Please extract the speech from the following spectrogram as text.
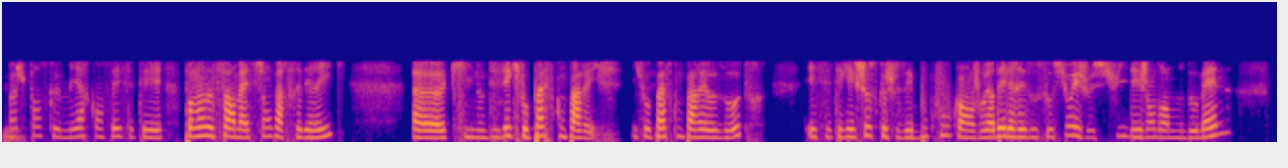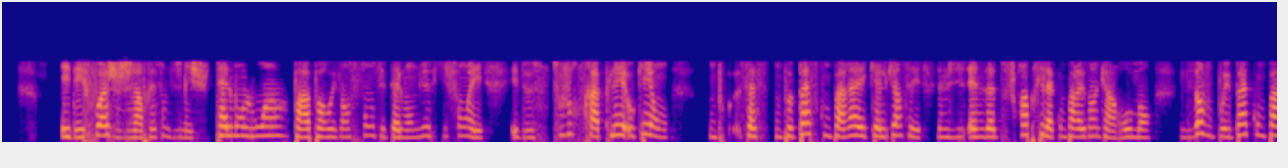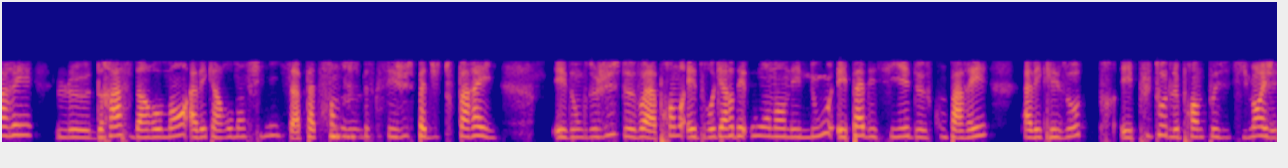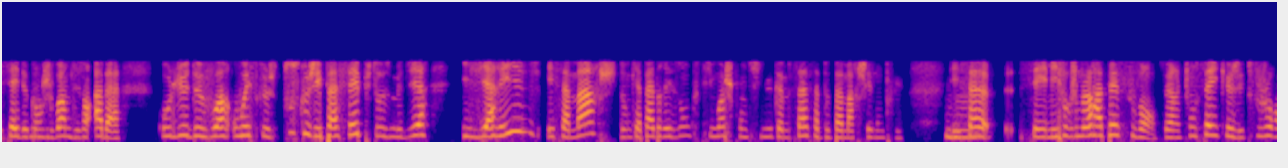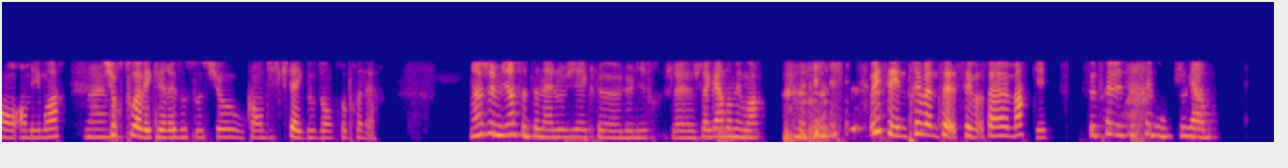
Moi, je pense que le meilleur conseil c'était pendant notre formation par Frédéric, euh, qui nous disait qu'il faut pas se comparer. Il faut pas se comparer aux autres Et c'était quelque chose que je faisais beaucoup quand je regardais les réseaux sociaux et je suis des gens dans mon domaine. Et des fois, j'ai l'impression de dire, mais je suis tellement loin par rapport où ils en sont, c'est tellement mieux ce qu'ils font, et, et de toujours se rappeler, ok, on, on, ça, on peut pas se comparer avec quelqu'un. C'est, elle nous a, je crois, pris la comparaison avec un roman, en disant, vous pouvez pas comparer le draft d'un roman avec un roman fini, ça a pas de sens mm-hmm. parce que c'est juste pas du tout pareil et donc de juste de voilà prendre et de regarder où on en est nous et pas d'essayer de se comparer avec les autres et plutôt de le prendre positivement. Et j'essaye de quand je vois en me disant ah bah au lieu de voir où est-ce que tout ce que j'ai pas fait plutôt de me dire il y arrive et ça marche donc il y a pas de raison que si moi je continue comme ça ça peut pas marcher non plus. Et Mhm. ça c'est mais il faut que je me le rappelle souvent. C'est un conseil que j'ai toujours en, en mémoire Ouais. surtout avec les réseaux sociaux ou quand on discute avec d'autres entrepreneurs J'aime bien cette analogie avec le, le livre. Je la, je la garde en mémoire. oui c'est une très bonne ça, m'a marqué C'est très, c'est très bon. Je garde.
